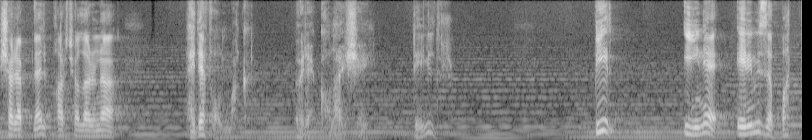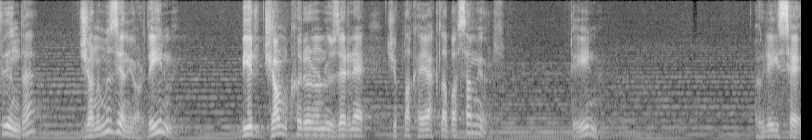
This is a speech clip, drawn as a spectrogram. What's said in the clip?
şarapnel parçalarına hedef olmak öyle kolay şey değildir. Bir iğne elimize battığında canımız yanıyor değil mi? Bir cam kırığının üzerine çıplak ayakla basamıyoruz. Değil mi? Öyleyse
